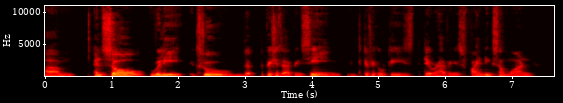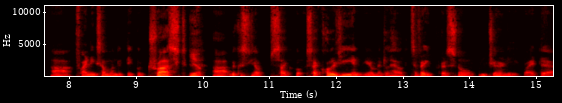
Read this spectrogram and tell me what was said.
Um, and so, really, through the, the patients that I've been seeing, the difficulties they were having is finding someone, uh, finding someone that they could trust, Yeah. uh, because you know psycho- psychology and you know mental health it's a very personal journey right? Uh,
